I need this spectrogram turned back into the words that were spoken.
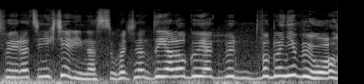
mieli swoje racje, nie chcieli nas słuchać. No dialogu jakby w ogóle nie było.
